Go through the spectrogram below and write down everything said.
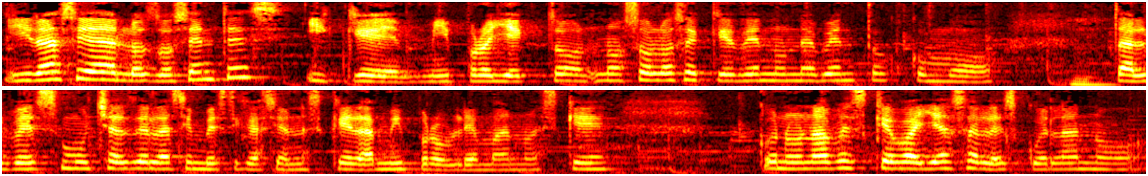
ir hacia los docentes y que mi proyecto no solo se quede en un evento como tal vez muchas de las investigaciones que era mi problema, no es que con una vez que vayas a la escuela no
